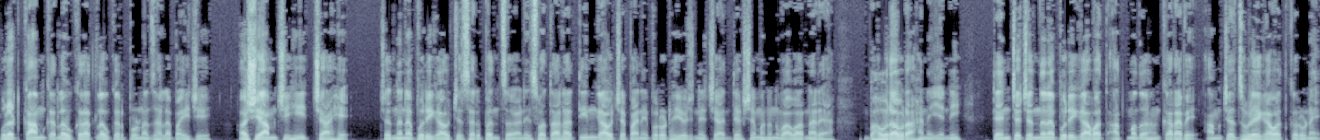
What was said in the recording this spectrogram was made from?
उलट काम कर लवकरात लवकर पूर्ण झालं पाहिजे अशी आमची ही इच्छा आहे. चंदनापुरी गावचे सरपंच आणि स्वतःला तीन गावच्या पाणीपुरवठा योजनेचे अध्यक्ष म्हणून वावरणाऱ्या भाऊराव रहाणे यांनी त्यांच्या चंदनापुरी गावात आत्मदहन करावे आमच्या झुळे गावात करू नये.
